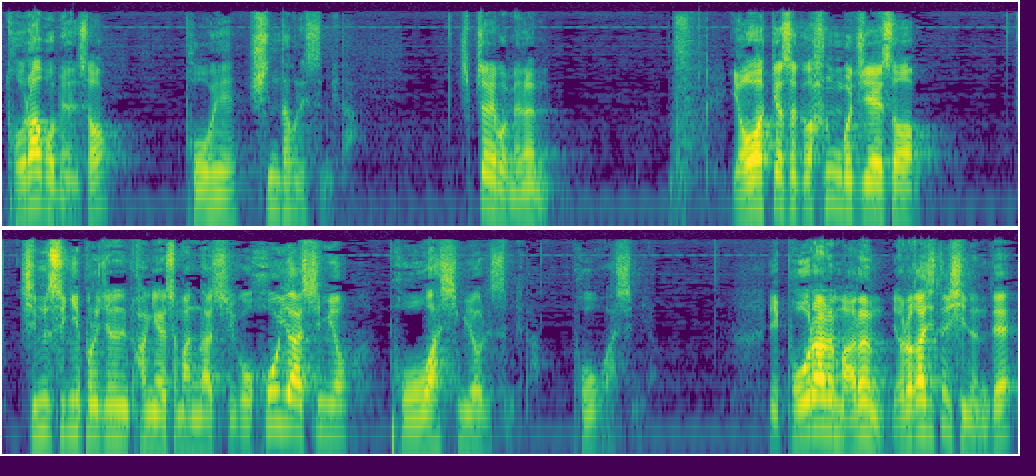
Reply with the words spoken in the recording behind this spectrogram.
돌아보면서 보호해 주신다고 그랬습니다. 10절에 보면은 여호와께서 그 항모지에서 짐승이 부르짖는 광야에서 만나시고 호위하시며 보호하시며 그랬습니다. 보호하시며. 이 보호라는 말은 여러 가지 뜻이 있는데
